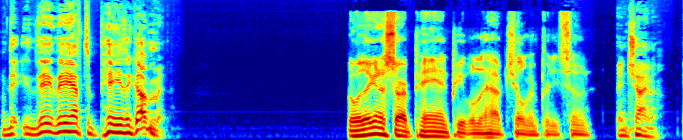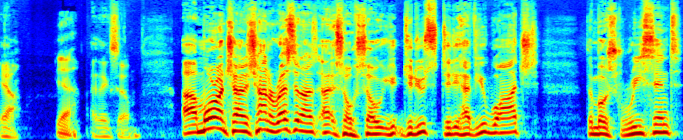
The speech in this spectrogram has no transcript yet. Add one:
they, they they have to pay the government. Well, they're going to start paying people to have children pretty soon in China. Yeah, yeah, I think so. Uh, more on China. China residents. Uh, so, so you, did you did you have you watched the most recent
